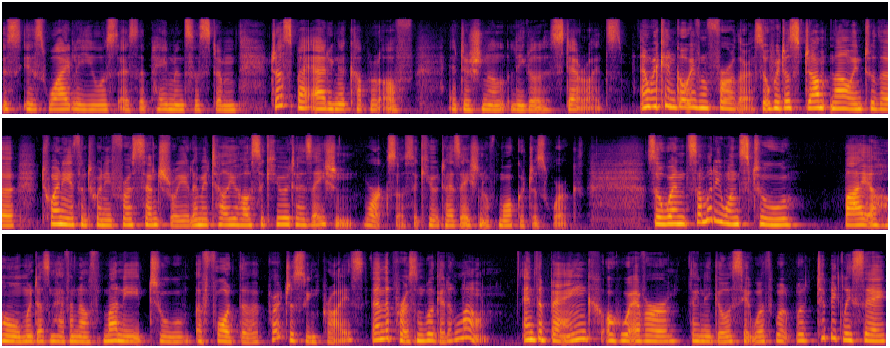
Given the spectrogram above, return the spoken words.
is, is widely used as a payment system just by adding a couple of additional legal steroids. And we can go even further. So if we just jump now into the 20th and 21st century, let me tell you how securitization works, or securitization of mortgages works. So when somebody wants to buy a home and doesn't have enough money to afford the purchasing price, then the person will get a loan. And the bank or whoever they negotiate with will, will typically say,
